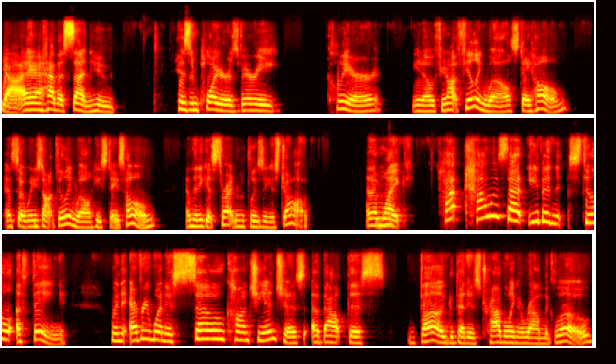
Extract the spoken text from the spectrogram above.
Yeah, I have a son who his employer is very clear, you know, if you're not feeling well, stay home. And so when he's not feeling well, he stays home and then he gets threatened with losing his job. And I'm mm-hmm. like, how, how is that even still a thing when everyone is so conscientious about this bug that is traveling around the globe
